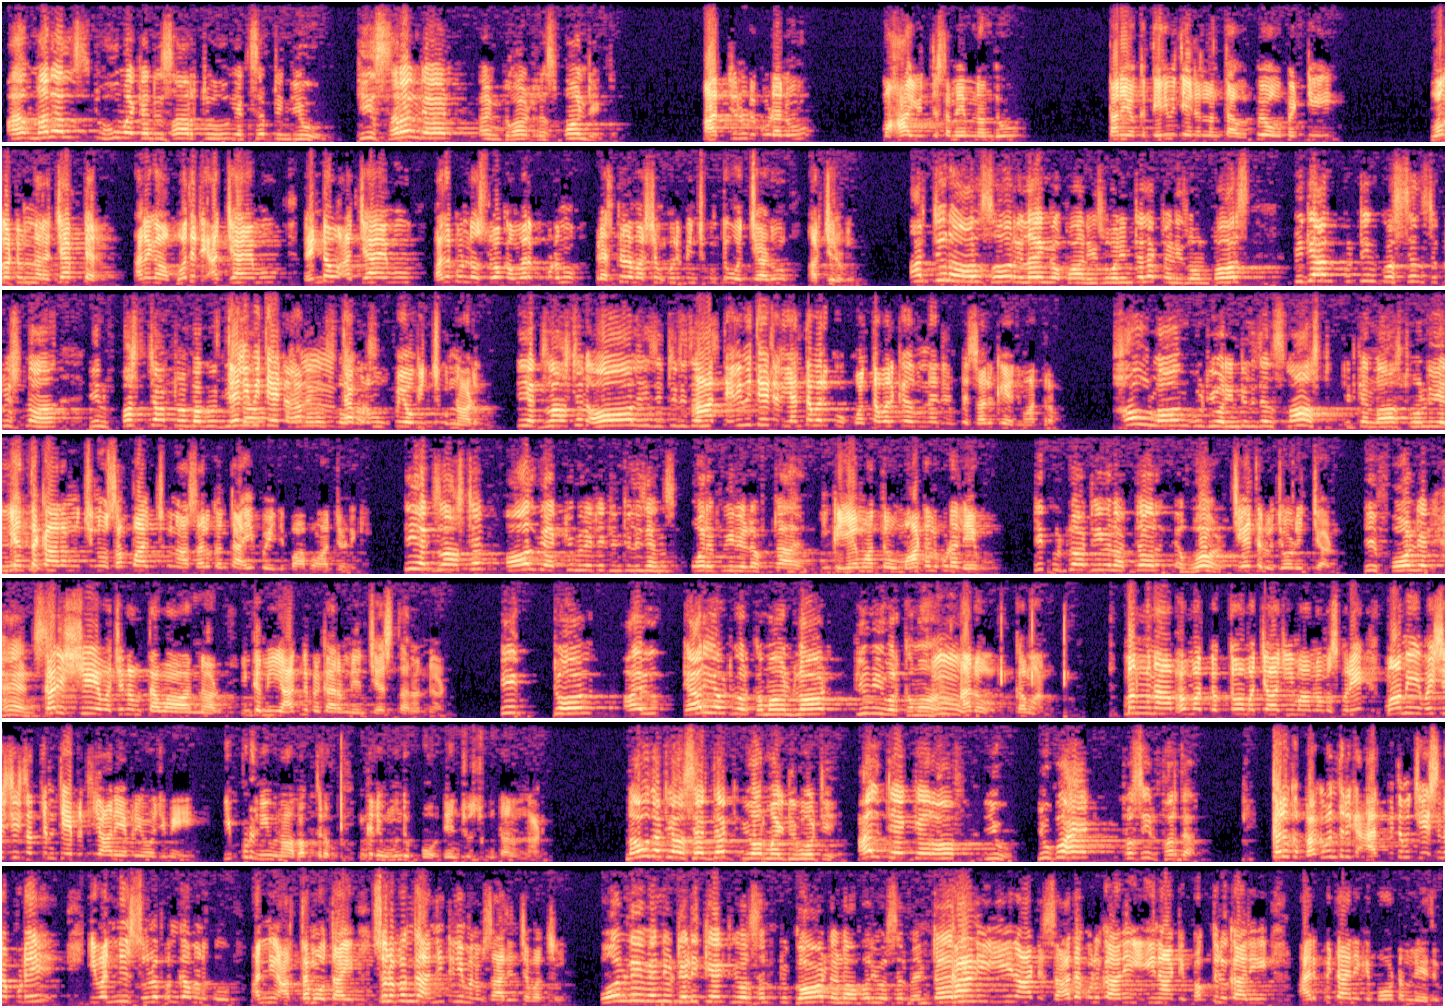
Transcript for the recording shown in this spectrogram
I have none else to whom I can resort to excepting you. He surrendered and God responded. అర్జునుడు కూడాను మహాయుద్ధ సమయం నందు తన యొక్క తెలివితేటలంతా ఉపయోగపెట్టి ఒకటిన్నర చాప్టర్ అనగా మొదటి అధ్యాయము రెండవ అధ్యాయము పదకొండవ శ్లోకం వరకు కూడాను ప్రశ్నల వర్షం కురిపించుకుంటూ వచ్చాడు అర్జునుడు. Arjun also relying upon his own intellect and his own powers began putting questions to Krishna in first chapter Bhagavad Gita తెలివితేటలంతా ఉపయోగించుకున్నాడు. ఎగ్జాస్టెడ్ ఆల్ హిస్ ఇంటెలిజెన్స్ ఆ తెలివితేటలు ఎంతవరకు కొంతవరకే ఉన్నది సరుకే అది మాత్రం. How long would your intelligence last it can last only ఎంత కాలం నుంచి నువ్వు సంపాదించుకున్న ఆ సరుకు అంతా అయిపోయింది పాపం అర్జునుడికి? He exhausted all the accumulated intelligence over a period of time ఇంకా ఏమాత్రం మాటలు కూడా లేవు. He could not even utter a word చేతులు జోడించాడు. ఈ ఫోల్డెడ్ హ్యాండ్స్ కరిష్యే వచనం తవా అన్నాడు. ఇంకా మీ ఆజ్ఞ ప్రకారం నేను చేస్తానన్నాడు. He told I will carry out your command Lord give me your command hello command మాం నమస్మరే మామే వైశసి సత్యం తే ప్రతిజానే ప్రయోజమే. ఇప్పుడు నీవు నా భక్తుడు ఇంకా నీవు ముందుకు పో. నేను చూసుకుంటానన్నాడు. Now that your set that you are my devotee I take care of you you go head proceed further కనుక భగవంతునికి అర్పితం చేసినప్పుడే ఇవన్నీ సులభంగా మనకు అన్ని అర్థమవుతాయి. సులభంగా అన్నింటినీ మనం సాధించవచ్చు. Only when you dedicate yourself to God and offer yourself enter కానీ ఈనాటి సాధకులు కానీ ఈనాటి భక్తులు కానీ అర్పితానికి పోవటం లేదు.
